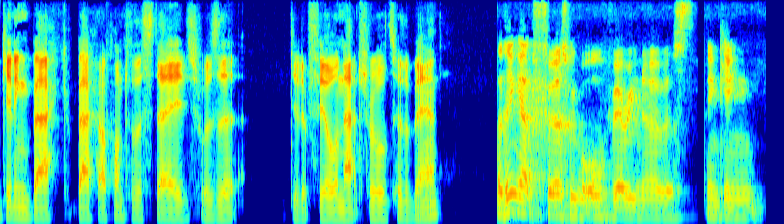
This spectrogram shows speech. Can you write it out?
getting back back up onto the stage? Was it did it feel natural to the band? I think at first we were all very nervous, thinking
